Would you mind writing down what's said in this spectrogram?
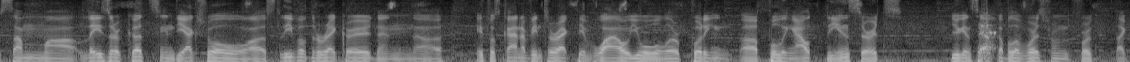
some uh, laser cuts in the actual uh, sleeve of the record, and uh, it was kind of interactive while you were putting uh, pulling out the inserts. You can say a couple of words from for like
